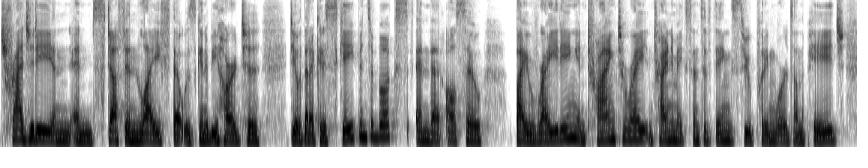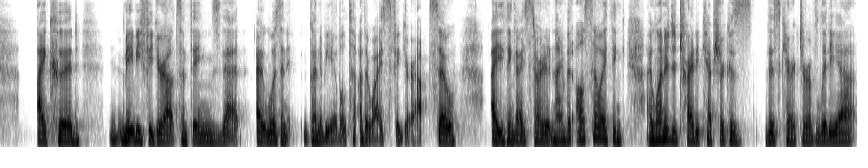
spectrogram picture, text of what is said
tragedy and and stuff in life that was going to be hard to deal with that I could escape into books and that also by writing and trying to write and trying to make sense of things through putting words on the page I could maybe figure out some things that I wasn't going to be able to otherwise figure out. So I think I started at nine, but also I think I wanted to try to capture because this character of Lydia,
